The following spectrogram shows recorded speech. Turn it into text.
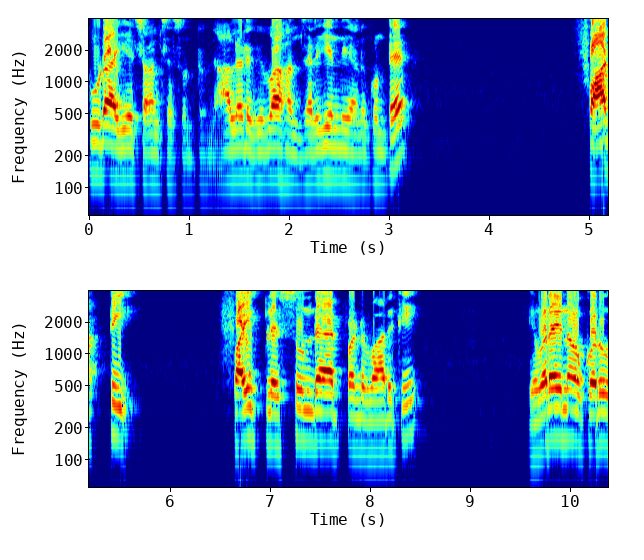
కూడా అయ్యే ఛాన్సెస్ ఉంటుంది. ఆల్రెడీ వివాహం జరిగింది అనుకుంటే ఫార్టీ ఫైవ్ ప్లస్ ఉండేటువంటి వారికి ఎవరైనా ఒకరు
